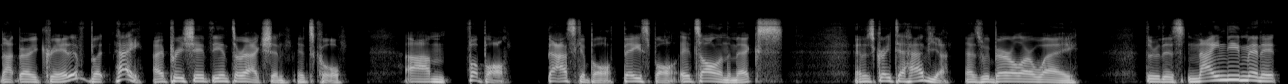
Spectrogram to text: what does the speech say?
Not very creative, but hey, I appreciate the interaction. It's cool. Um, football, basketball, baseball, it's all in the mix. And it's great to have you as we barrel our way through this 90 minute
